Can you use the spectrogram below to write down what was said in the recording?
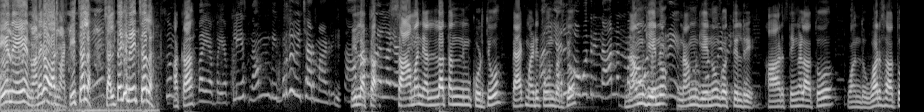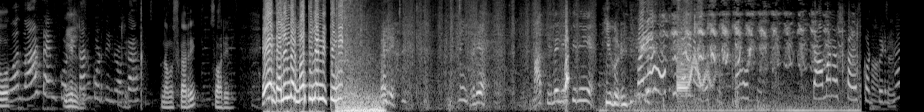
ಏನ್ ಏ ನನಗ ಅವಾಜ್ ಮಾಡಿ ಚಲ್ ಚಲ್ತೆಗೆ ನೈ ಚಲ್ ಅಕ್ಕ ಭಯ ಭಯ ಪ್ಲೀಸ್ ನಮ್ ಇಬ್ರದು ವಿಚಾರ ಮಾಡ್ರಿ ಇಲ್ಲ ಅಕ್ಕ ಸಾಮಾನ್ ಎಲ್ಲ ತಂದು ನಿಮ್ಗೆ ಕೊಡ್ತೀವಿ ಪ್ಯಾಕ್ ಮಾಡಿ ತೊಗೊಂಡ್ ಬರ್ತೀವಿ ಹೋಗೋದ್ರಿ ನಾನ್ ನನ್ ಮಗ ನಮ್ಗೇನು ಹೋಗ್ಬಿಡ್ರಿ. ನಮ್ಗೇನು ಗೊತ್ತಿಲ್ರಿ ಆರು ತಿಂಗಳಾತು ಒಂದು ವರ್ಷ ಆತು ಒಂದ್ ವಾರ ಟೈಮ್ ಕೊಡ್ರಿ ಇಲ್ರಿ. ತಂದ್ ಕೊಡ್ತೀನಿ ರೊಕ್ಕ ನಮಸ್ಕಾರ ರೀ ಸಾರಿ ರೀ ಏ ದಲಿಂದರ್ ಮತ್ತೆ ಇಲ್ಲೇ ನಿಂತೀನಿ ಮತ್ತೆ ಇಲ್ಲೇ ನಿಂತೀನಿ. ಭಯ ಹೋಗ್ತೀವಿ ಭಯ, ನಾವ್ ಹೋಗ್ತೀವಿ, ನಾವ್ ಹೋಗ್ತೀವಿ. ಸಾಮಾನ್ ಅಷ್ಟು ಕಳಿಸ್ಕೊಟ್ಬಿಡ್ರಿ ಹಾ?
